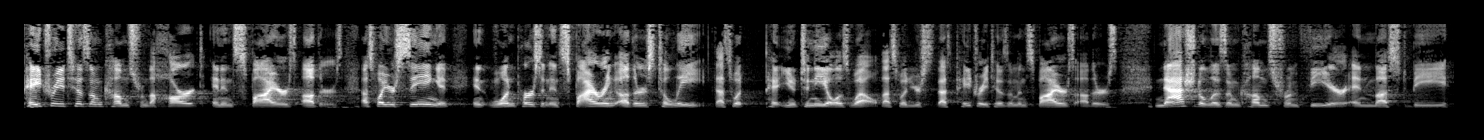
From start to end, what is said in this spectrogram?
Patriotism comes from the heart and inspires others. That's why you're seeing it in one person inspiring others to lead. That's what you know, to kneel as well. That's what your, that's patriotism inspires others. Nationalism comes from fear and must be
